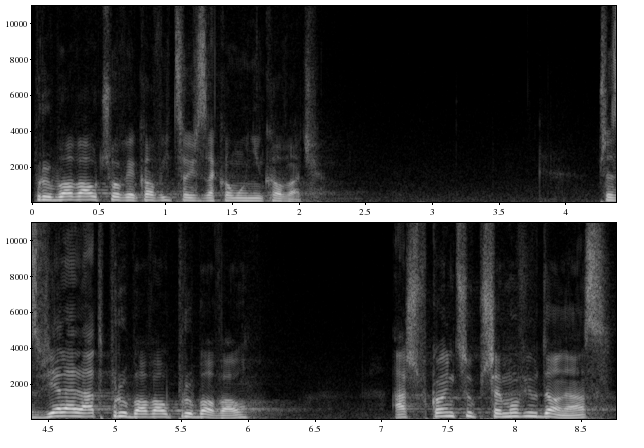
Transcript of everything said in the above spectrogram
próbował człowiekowi coś zakomunikować. Przez wiele lat próbował, próbował, aż w końcu przemówił do nas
